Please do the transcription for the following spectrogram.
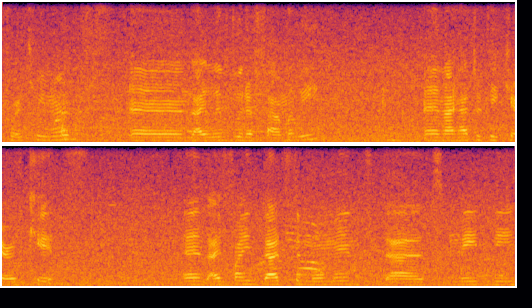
for three months and I lived with a family and I had to take care of kids and I find that's the moment that made me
